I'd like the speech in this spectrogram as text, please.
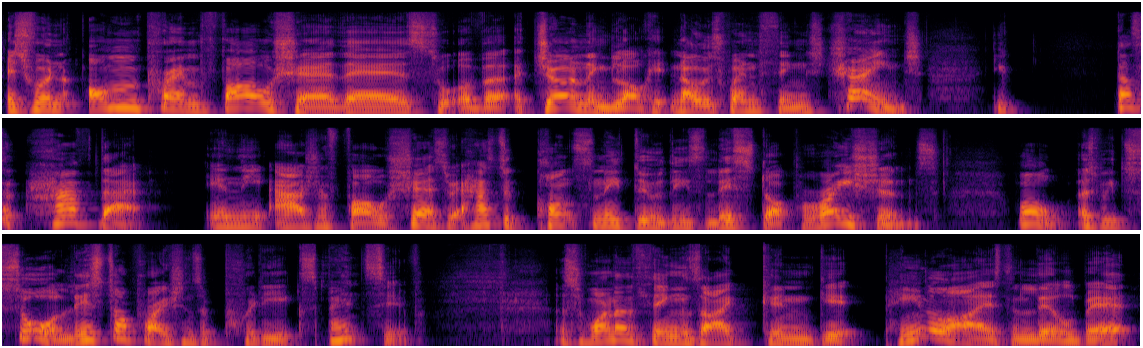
is for an on-prem file share, there's sort of a, a journaling log. It knows when things change. It doesn't have that in the Azure file share. So it has to constantly do these list operations. Well, as we saw, list operations are pretty expensive. So one of the things I can get penalized a little bit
